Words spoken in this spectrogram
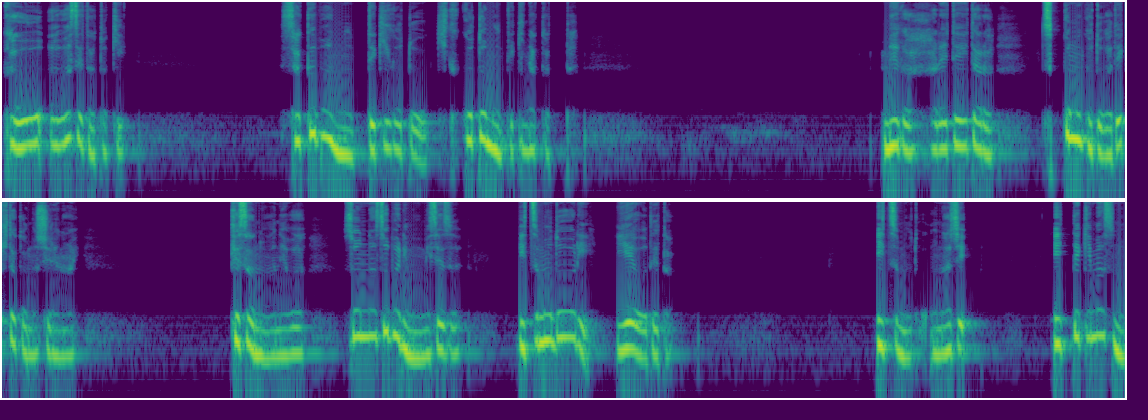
顔を合わせたとき、昨晩の出来事を聞くこともできなかった。目が腫れていたら突っ込むことができたかもしれない。今朝の姉はそんな素振りも見せず、いつも通り家を出た。いつもと同じ、行ってきますの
